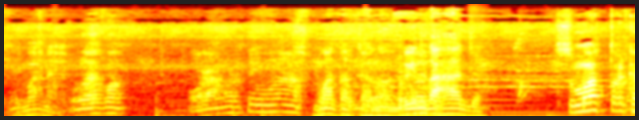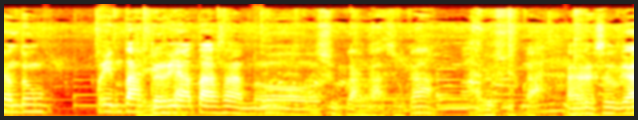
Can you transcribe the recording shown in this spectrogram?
gimana ya Orang ngerti mas. semua tergantung perintah aja semua tergantung perintah dari atasan. Oh, suka nggak suka harus suka harus suka,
